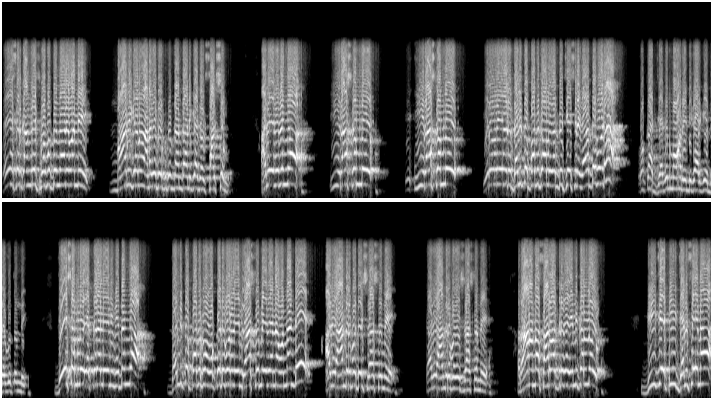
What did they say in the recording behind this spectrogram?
వైఎస్ఆర్ కాంగ్రెస్ ప్రభుత్వం కానివ్వండి మాదిగలను అణగదొక్కుతుండటానికి అది ఒక సాక్ష్యం. అదేవిధంగా ఈ రాష్ట్రంలో ఈ- ఈ రాష్ట్రంలో ఇరవై ఏడు దళిత పథకాలు రద్దు చేసిన ఘనత కూడా ఒక జగన్మోహన్ రెడ్డి గారికి దగ్గుతుంది. దేశంలో ఎక్కడ లేని విధంగా దళిత పథకం ఒక్కటి కూడా లేని రాష్ట్రం ఏదైనా ఉందంటే అది ఆంధ్రప్రదేశ్ రాష్ట్రమే. అది ఆంధ్రప్రదేశ్ రాష్ట్రమే. రానున్న సార్వత్రిక ఎన్నికల్లో బీజేపీ జనసేన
